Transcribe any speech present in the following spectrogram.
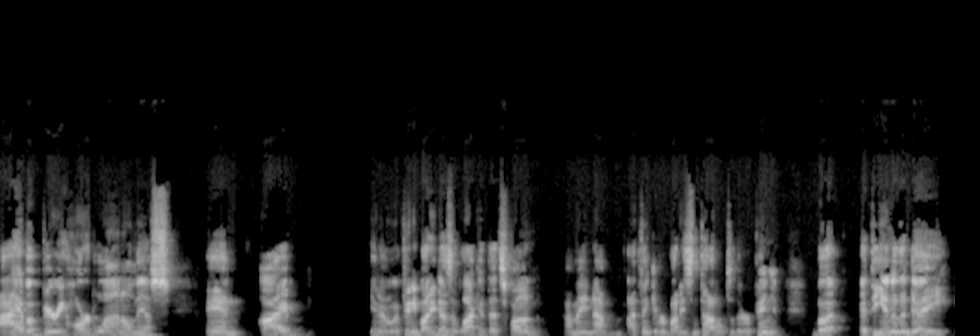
I have a very hard line on this and I, you know, if anybody doesn't like it, that's fine. I mean, I, I think everybody's entitled to their opinion. But at the end of the day,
